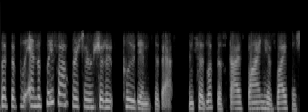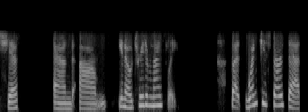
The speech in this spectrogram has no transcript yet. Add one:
but the and the police officer should have clued into that and said look this guy's blind. His life is shit. And um, you know treat him nicely. But once you start that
